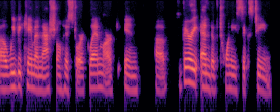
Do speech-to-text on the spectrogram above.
uh, we became a National Historic Landmark in very end of 2016.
